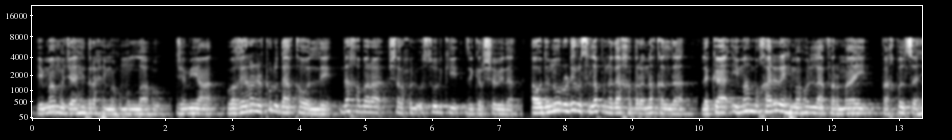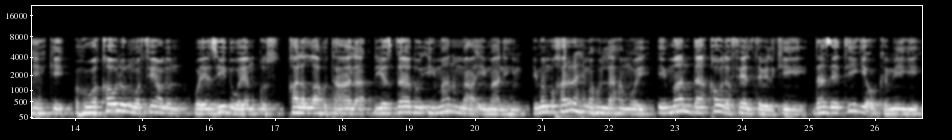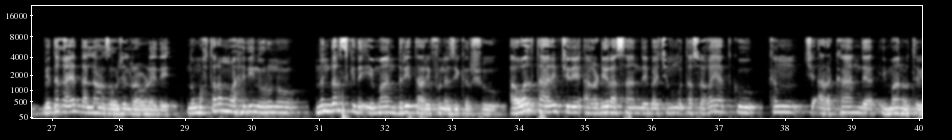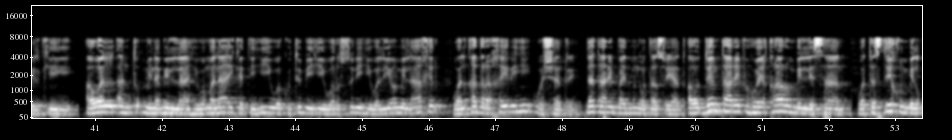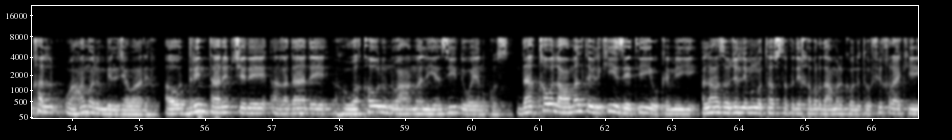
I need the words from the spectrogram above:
امام مجاهد رحمهم الله جمیعا وغیره د ټولو دا قول دی. دا خبره شرح الاصول کې ذکر شوې ده. او د نورو ډېرو سلفو نه دا خبره نقل ده لکه امام بخاري رحمه الله فرمايي په خپل صحيح کي، هو قول وفعل ويزيد وينقص قال الله تعالی ليزدادو ايمانا مع ايمانهم امام بخاري رحمه الله هم وايي، ايمان دا قول او فعل ته ويل کيږي دا زياتيږي او کميږي بيا دغه آيت د الله عزوجل راوړی دی نو محترم موحدين ورونو! نن درس کې د ايمان درې تعريفونه ذکر شو اول تعريف چې دی هغه ډير اسان دی بايد چې مونږ تاسو هغه ياد کو کوم چې ارکان د ايمان ورته ويل کيږي اول ان تؤمن بالله وملائکته وکتبه ورسله واليوم الاخر والقدر خيره وشره دا تعريف بايد مونږ تاسو ياد او دویم تعريف هو اقرار باللسان وتصديق بالقلب وعمل بالجوارح او دريم تعريف چي دي هغه دا دي هو قول وعمل يزيد وينقص دا قول او عمل ته ويل کيږي زياتيږي او کميږي الله عزوجل دي موږ او تاسو ته په دي خبره د عمل کولو توفيق راکړي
